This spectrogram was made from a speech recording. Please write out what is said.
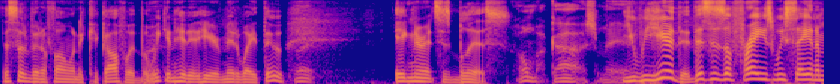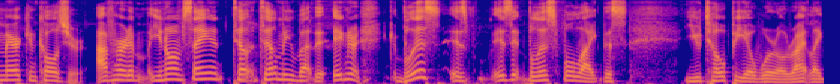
This would have been a fun one to kick off with, but we can hit it here midway through. Right. Ignorance is bliss. Oh my gosh, man. You we hear that. This is a phrase we say in American culture. I've heard it. You know what I'm saying? Tell tell me about the ignorant bliss. Is is it blissful like this utopia world? Right? Like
